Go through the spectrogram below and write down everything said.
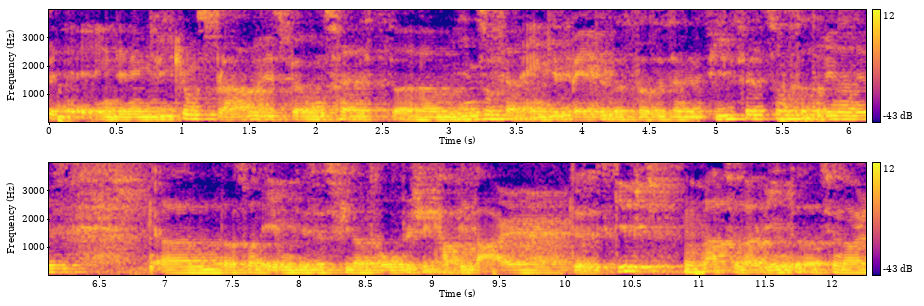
äh, in den Entwicklungsplan, wie es bei uns heißt, ähm, insofern eingebettet, dass das eine Zielsetzung da drinnen ist, ähm, dass man eben dieses philanthropische Kapital, das es gibt, mhm. national wie international,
